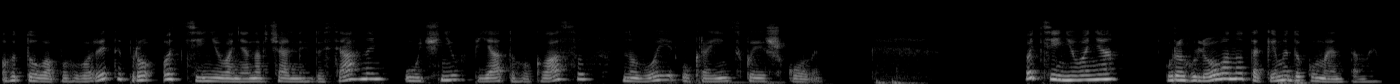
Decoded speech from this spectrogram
готова поговорити про оцінювання навчальних досягнень учнів 5 класу нової української школи. Оцінювання урегульовано такими документами.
